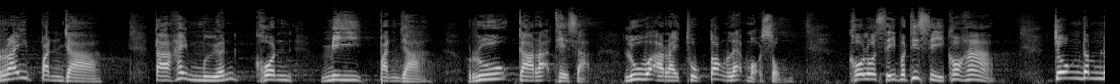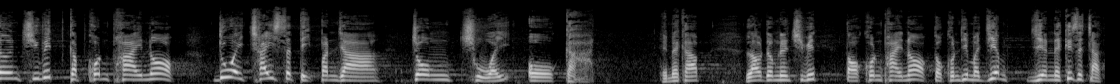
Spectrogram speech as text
ไร้ปัญญา แต่ให้เหมือนคนมีปัญญา รู้การะเทศะ รู้ว่าอะไรถูกต้องและเหมาะสม โคโลสีบทที่สี่ข้อห้าจงดำเนินชีวิตกับคนภายนอกด้วยใช้สติปัญญาจงฉวยโอกาส เห็นไหมครับ เราดำเนินชีวิต ต่อคนภายนอกต่อคนที่มาเยี่ยมเยียนในคริสตจักร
